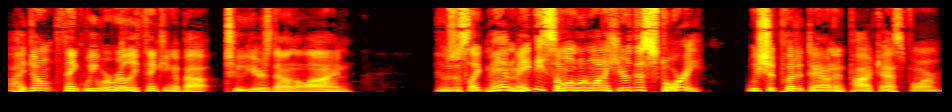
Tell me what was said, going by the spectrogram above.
I don't think we were really thinking about two years down the line. It was just like, man, maybe someone would want to hear this story. We should put it down in podcast form.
